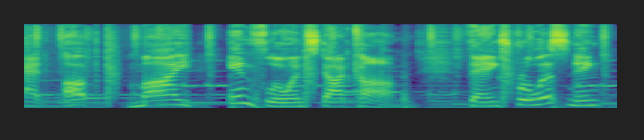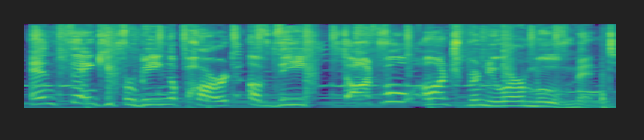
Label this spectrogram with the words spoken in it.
at upmyinfluence.com. Thanks for listening, and thank you for being a part of the thoughtful entrepreneur movement.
